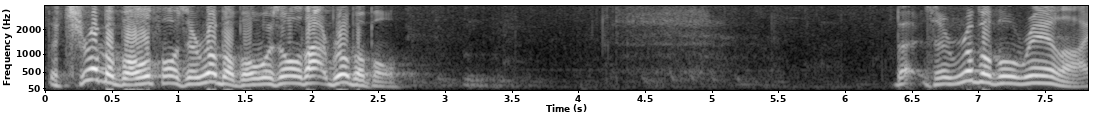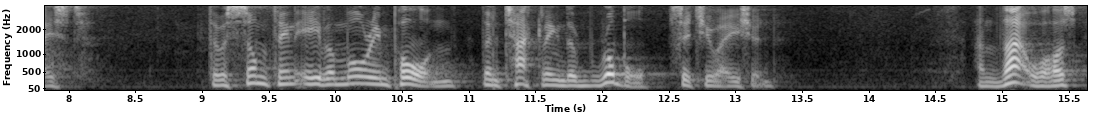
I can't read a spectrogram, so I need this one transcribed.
The trouble for Zerubbabel was all that rubbable. But Zerubbabel realized there was something even more important than tackling the rubble situation. And that was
